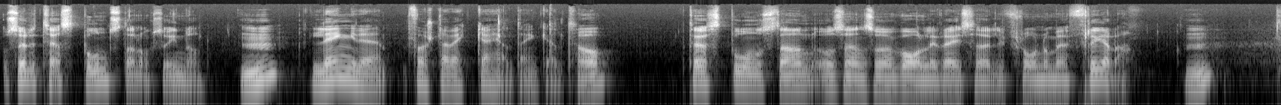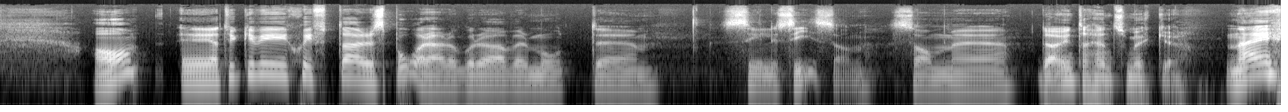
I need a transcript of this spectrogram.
Och så är det test på onsdagen också innan. Mm, längre första vecka helt enkelt. Ja. Test på onsdagen och sen så en vanlig racehelg från och med fredag. Ja, eh, jag tycker vi skiftar spår här och går över mot eh, Silly Season som... Eh, Det har ju inte hänt så mycket nej,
